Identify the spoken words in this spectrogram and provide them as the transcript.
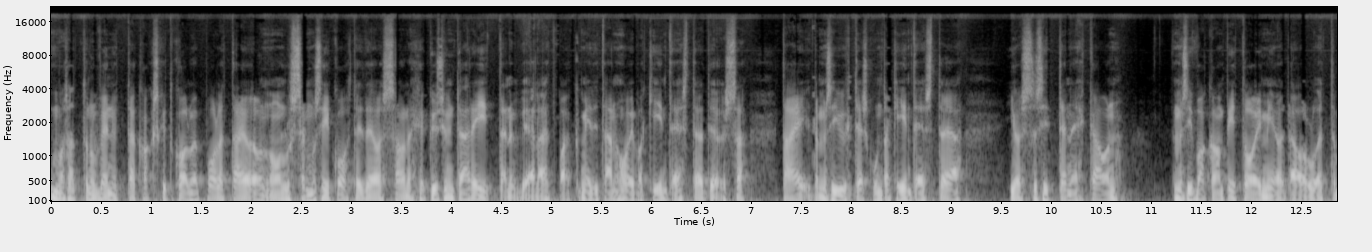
on sattunut venyttää 23 puolelle tai on ollut sellaisia kohteita, joissa on ehkä kysyntää riittänyt vielä, että vaikka mietitään hoivakiinteistöjä joissa, tai tämmöisiä yhteiskuntakiinteistöjä, joissa sitten ehkä on tämmöisiä vakaampia toimijoita ollut, että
